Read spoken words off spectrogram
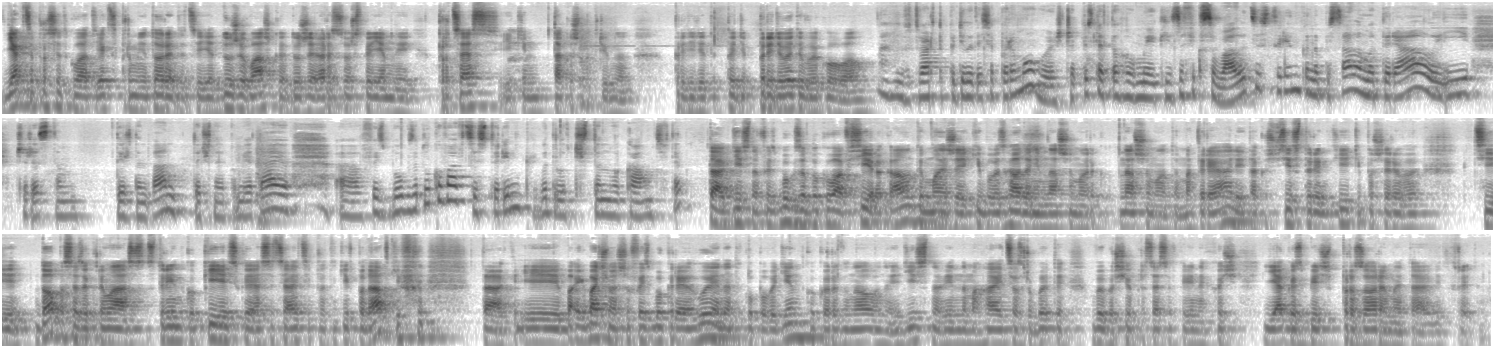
як це прослідкувати, як це промоніторити, це є дуже важко, дуже ресурсоємний процес, яким також потрібно приділити, приділити велику увагу. Ну, Тут варто поділитися перемогою, що після того ми які зафіксували цю сторінку, написали матеріал і через там. Тиждень-два, точно не пам'ятаю, Фейсбук заблокував ці сторінки видалив частину аккаунтів, так? Так, дійсно, Фейсбук заблокував всі акаунти, майже які були згадані в нашому нашому там, матеріалі, і також всі сторінки, які поширювали ці дописи, зокрема сторінку Київської асоціації платників податків. Так, і як бачимо, що Фейсбук реагує на таку поведінку координовано, і дійсно він намагається зробити виборчі процеси в країнах, хоч якось більш прозорими та відкритими.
